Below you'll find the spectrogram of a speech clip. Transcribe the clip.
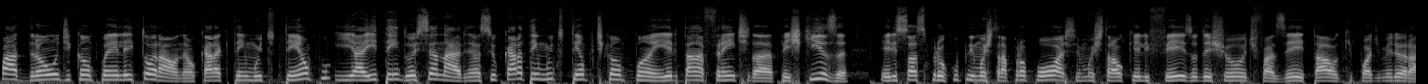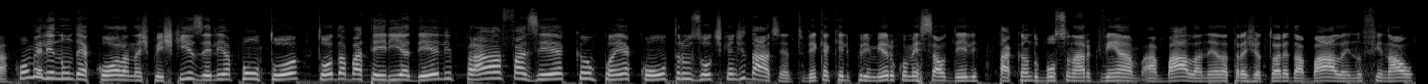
padrão de campanha eleitoral, né? O cara que tem muito tempo, e aí tem dois cenários, né? Se o cara tem muito tempo de campanha e ele tá na frente da pesquisa, ele só se preocupa em mostrar propostas, mostrar o que ele fez ou deixou de fazer e tal, que pode melhorar. Como ele não decola nas pesquisas, ele apontou toda a bateria dele para fazer campanha contra os outros candidatos, né? Tu vê que aquele primeiro comercial dele tacando o Bolsonaro que vem a, a bala, né, na trajetória da bala e no final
